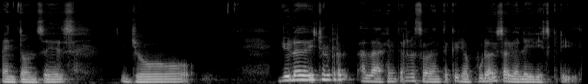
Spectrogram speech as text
Entonces, yo yo le había dicho a la gente del restaurante que yo apuraba y sabía leer y escribir.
